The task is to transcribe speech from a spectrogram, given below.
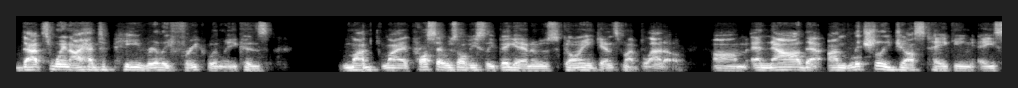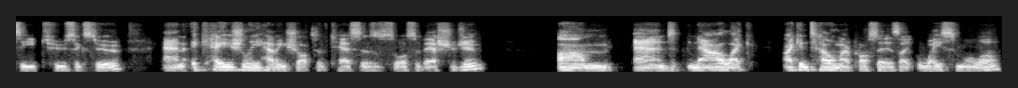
that's when I had to pee really frequently because my my prostate was obviously bigger and it was going against my bladder. Um, and now that I'm literally just taking AC two six two and occasionally having shots of test as a source of estrogen. Um, and now like I can tell my prostate is like way smaller.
